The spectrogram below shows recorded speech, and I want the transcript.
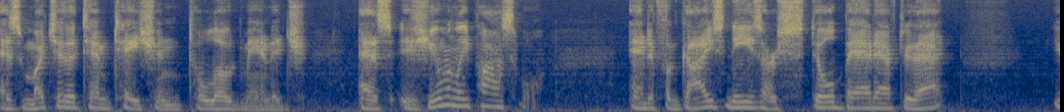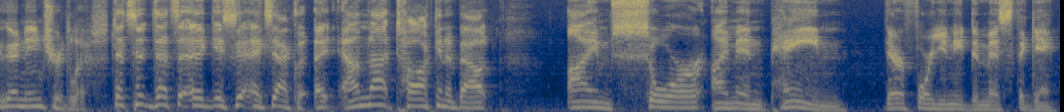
as much of the temptation to load manage as is humanly possible. And if a guy's knees are still bad after that, you got an injured list. That's that's uh, ex- exactly. I, I'm not talking about I'm sore, I'm in pain, therefore you need to miss the game.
